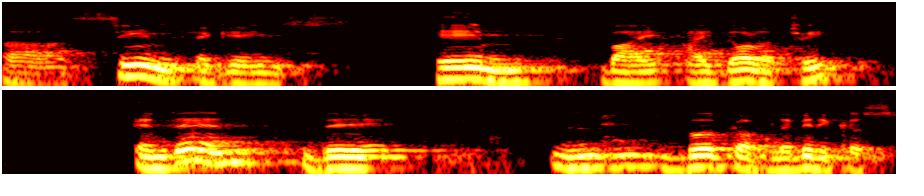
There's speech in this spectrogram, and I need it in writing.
uh, sin against him by idolatry. And then the book of Leviticus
